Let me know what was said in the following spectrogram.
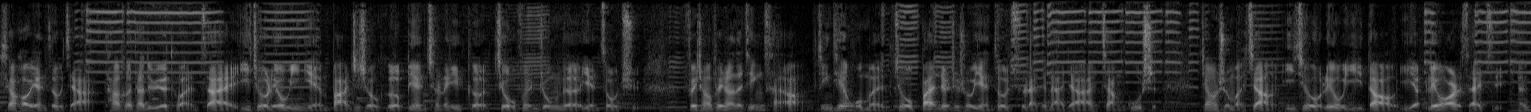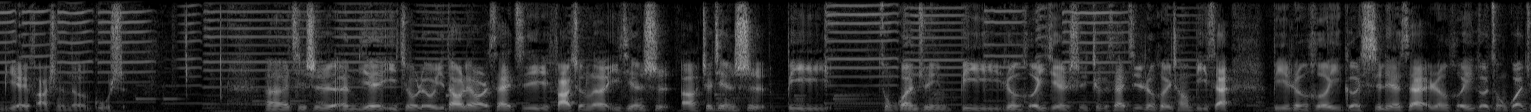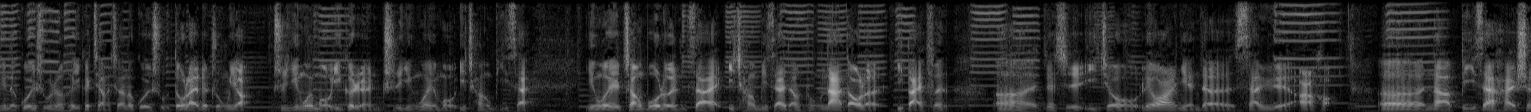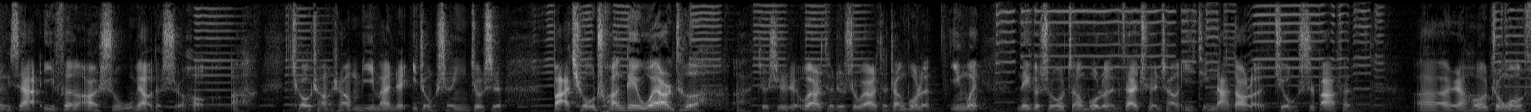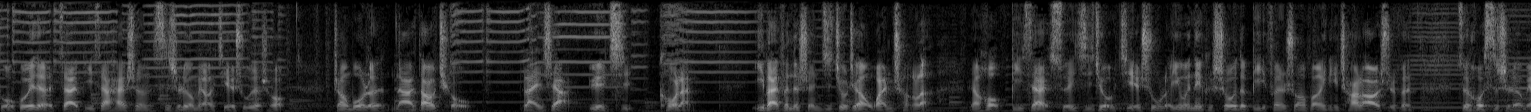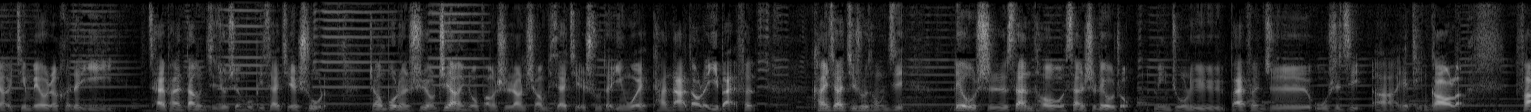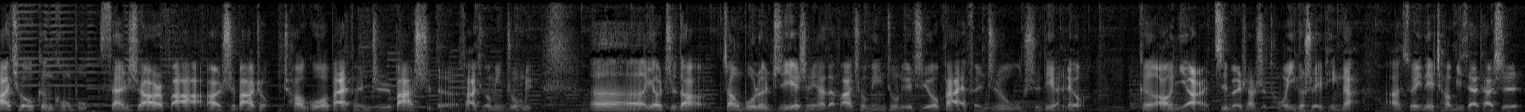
小号演奏家，他和他的乐团在一九六一年把这首歌变成了一个九分钟的演奏曲。非常非常的精彩啊！今天我们就伴着这首演奏曲来跟大家讲故事，讲什么？讲一九六一到一六二赛季 NBA 发生的故事。呃，其实 NBA 一九六一到六二赛季发生了一件事啊，这件事比总冠军、比任何一件事，这个赛季任何一场比赛，比任何一个系列赛、任何一个总冠军的归属、任何一个奖项的归属都来得重要。只因为某一个人，只因为某一场比赛。因为张伯伦在一场比赛当中拿到了一百分，呃，这是一九六二年的三月二号，呃，那比赛还剩下一分二十五秒的时候啊，球场上弥漫着一种声音，就是把球传给威尔特啊，就是威尔特就是威尔特张伯伦，因为那个时候张伯伦在全场已经拿到了九十八分，呃，然后众望所归的，在比赛还剩四十六秒结束的时候，张伯伦拿到球。篮下跃起扣篮，一百分的神迹就这样完成了。然后比赛随即就结束了，因为那个时候的比分双方已经差了二十分，最后四十六秒已经没有任何的意义。裁判当即就宣布比赛结束了。张伯伦是用这样一种方式让这场比赛结束的，因为他拿到了一百分。看一下技术统计，六十三投三十六中，命中率百分之五十几啊，也挺高了。罚球更恐怖，三十二罚二十八中，超过百分之八十的罚球命中率。呃，要知道张伯伦职业生涯的罚球命中率只有百分之五十点六，跟奥尼尔基本上是同一个水平的啊。所以那场比赛他是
